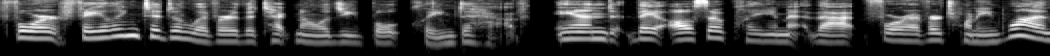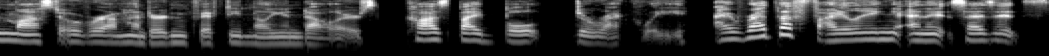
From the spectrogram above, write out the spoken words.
for failing to deliver the technology Bolt claimed to have. And they also claim that Forever 21 lost over $150 million caused by Bolt directly. I read the filing and it says it's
